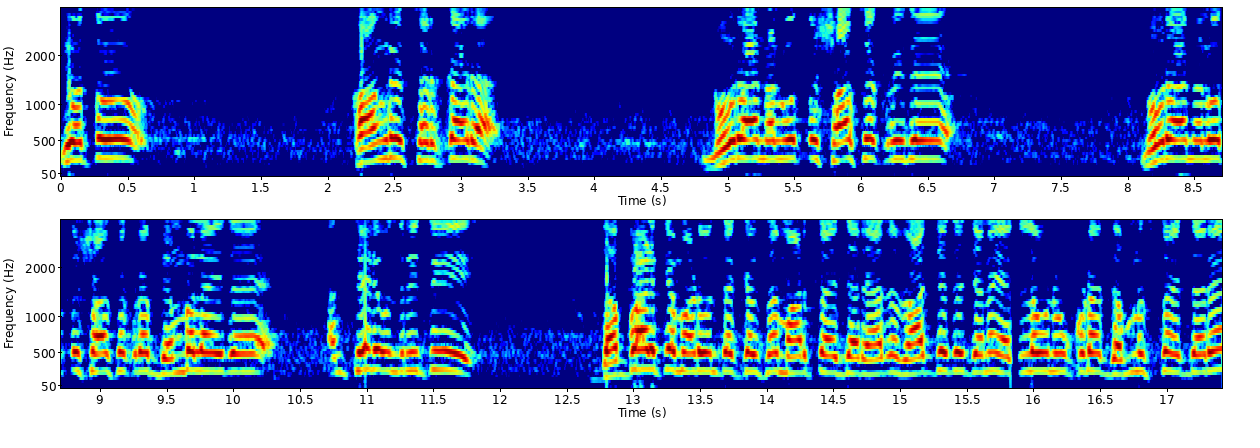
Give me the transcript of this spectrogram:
ಇವತ್ತು ಕಾಂಗ್ರೆಸ್ ಸರ್ಕಾರ ನೂರ ನಲವತ್ತು ಶಾಸಕರಿದೆ. ನೂರ ನಲವತ್ತು ಶಾಸಕರ ಬೆಂಬಲ ಇದೆ. ಅಂಥೇಳಿ ಒಂದು ರೀತಿ ದಬ್ಬಾಳಿಕೆ ಮಾಡುವಂತ ಕೆಲಸ ಮಾಡ್ತಾ ಇದ್ದಾರೆ. ಆದರೆ ರಾಜ್ಯದ ಜನ ಎಲ್ಲವನ್ನೂ ಕೂಡ ಗಮನಿಸ್ತಾ ಇದ್ದಾರೆ.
